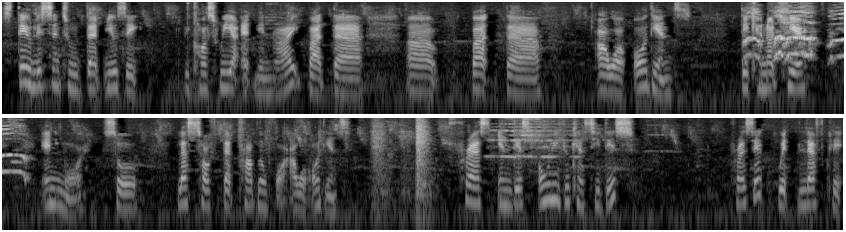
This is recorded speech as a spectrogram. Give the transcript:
still listen to that music because we are admin, right? But the uh, but the our audience they cannot hear anymore. So let's solve that problem for our audience. Press in this, only you can see this. Press it with left click.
